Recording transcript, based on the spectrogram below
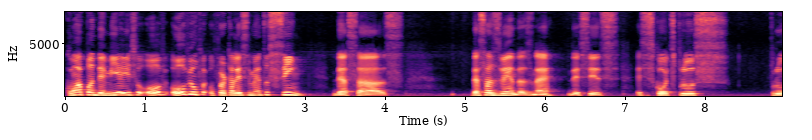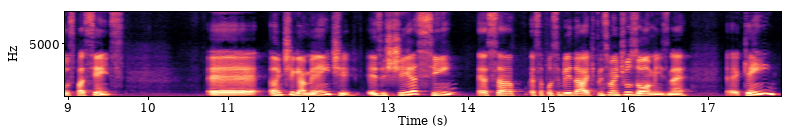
Com a pandemia, isso houve, houve um fortalecimento, sim, dessas, dessas vendas, né? desses esses coaches para os pacientes. É, antigamente, existia, sim, essa, essa possibilidade, principalmente os homens, né? É, quem,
